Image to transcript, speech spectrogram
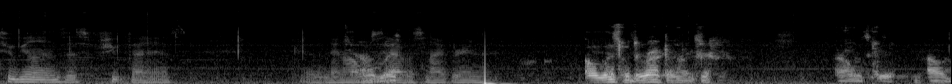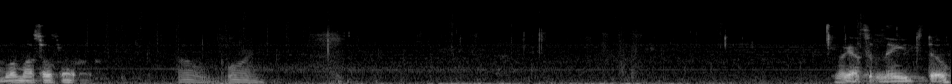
two guns that shoot fast. And then I Yeah, always have a sniper in I'll mess with the rocket launcher. I always get. I'll blow myself up. Oh, boring. I got some needs still.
